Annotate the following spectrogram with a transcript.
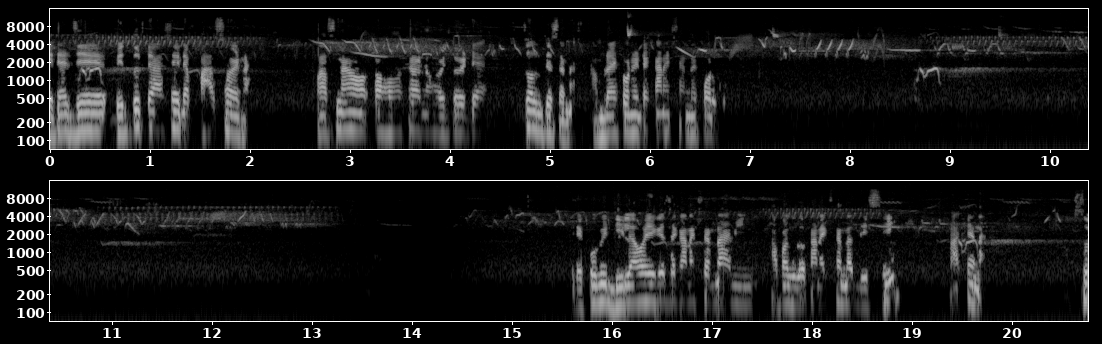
এটা যে বিদ্যুৎটা আছে, এটা পাস হয় না। পাস না হওয়ার কারণে হয়তো এটা চলতেছে না। আমরা এখন এটা কানেকশন করব। খুবই ঢিলা হয়ে গেছে কানেকশনটা আমি আপাতত কানেকশনটা দিচ্ছি। থাকে না। তো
